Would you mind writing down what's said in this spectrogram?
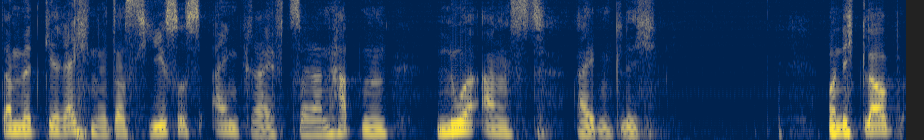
damit gerechnet, dass Jesus eingreift, sondern hatten nur Angst eigentlich. Und ich glaube,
